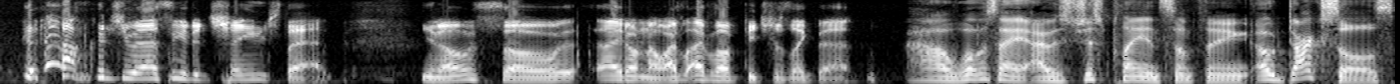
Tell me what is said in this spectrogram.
How could you ask me to change that? You know, so I don't know. I, I love features like that. Oh, what was I? I was just playing something. Oh, Dark Souls.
